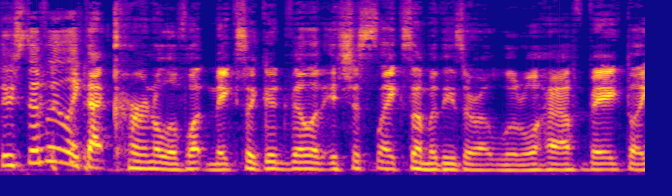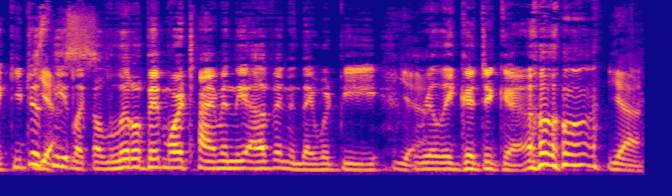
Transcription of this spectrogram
There's definitely like that kernel of what makes a good villain. It's just like some of these are a little half baked. Like you just Yes. need like a little bit more time in the oven and they would be Yeah. really good to go. yeah.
